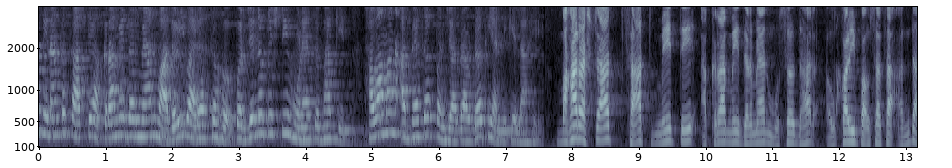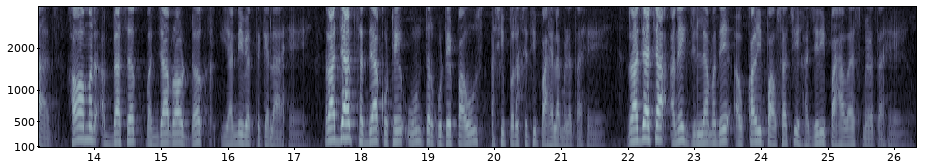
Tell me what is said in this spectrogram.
दिनांक सात ते अकरा मे दरम्यान वादळी वाऱ्यासह पर्जन्यवृष्टी होण्याचं भाकीत हवामान अभ्यासक पंजाबराव डक यांनी केलं आहे. महाराष्ट्रात सात मे ते अकरा मे दरम्यान मुसळधार अवकाळी पावसाचा अंदाज हवामान अभ्यासक पंजाबराव डक यांनी व्यक्त केला आहे. राज्यात सध्या कुठे ऊन तर कुठे पाऊस अशी परिस्थिती पाहायला मिळत आहे. राज्याच्या अनेक जिल्ह्यामध्ये अवकाळी पावसाची हजेरी पाहावयास मिळत आहे.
